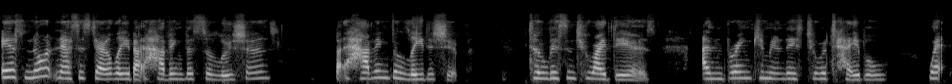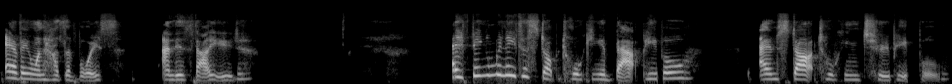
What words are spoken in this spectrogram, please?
It's not necessarily about having the solutions, but having the leadership to listen to ideas and bring communities to a table where everyone has a voice and is valued. I think we need to stop talking about people and start talking to people.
